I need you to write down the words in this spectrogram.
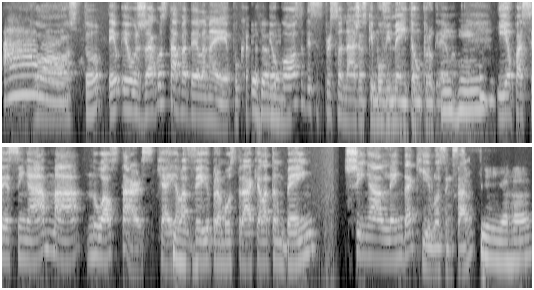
Ah. Gosto. Eu, eu já gostava dela na época. Eu também. gosto desses personagens que movimentam o programa. Uhum. E eu passei assim a amar no All Stars. Que aí ela veio pra mostrar que ela também tinha além daquilo, assim, sabe? Sim, aham.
